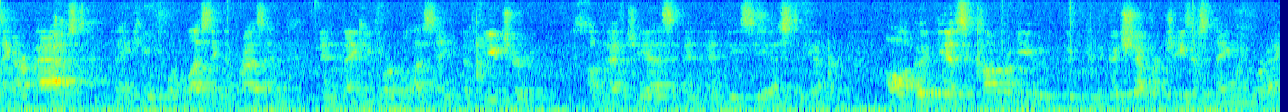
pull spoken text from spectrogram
blessing our past. Thank you for blessing the present. And thank you for blessing the future of FGS and NDCS together. All good gifts come from you. In the Good Shepherd, Jesus' name we pray.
